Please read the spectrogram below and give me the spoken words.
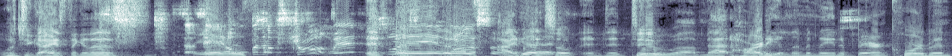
What you guys think of this? It, It was- opened up strong, man. This It- was it was- awesome. I Good. think so. It did too. Uh, Matt Hardy eliminated Baron Corbin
